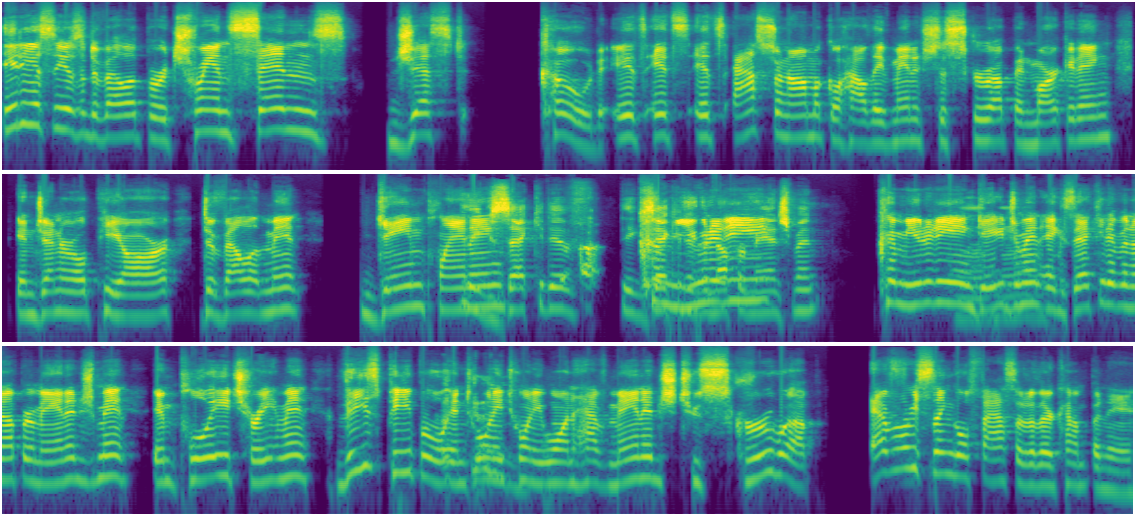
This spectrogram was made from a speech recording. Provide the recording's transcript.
idiocy as a developer transcends just code. It's it's it's astronomical how they've managed to screw up in marketing, in general PR, development, game The planning, executive, uh, the executive and upper management. Community engagement, Mhm. executive and upper management, employee treatment. These people in 2021 have managed to screw up every single facet of their company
